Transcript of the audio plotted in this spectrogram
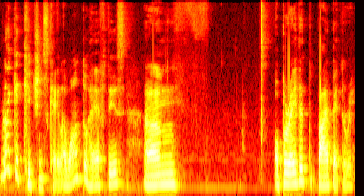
like a kitchen scale. I want to have this um, operated by battery.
